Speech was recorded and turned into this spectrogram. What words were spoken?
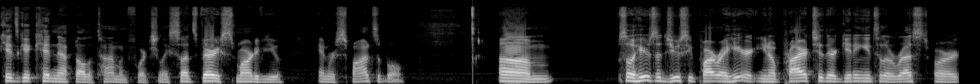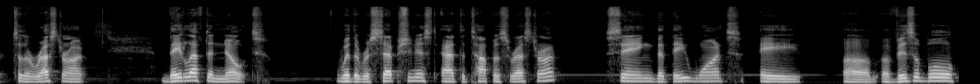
kids get kidnapped all the time, unfortunately. So that's very smart of you and responsible. Um, so here's the juicy part right here. You know, prior to their getting into the rest or to the restaurant, they left a note with the receptionist at the tapas restaurant saying that they want a uh, a visible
